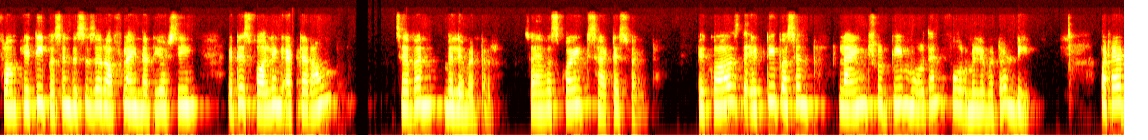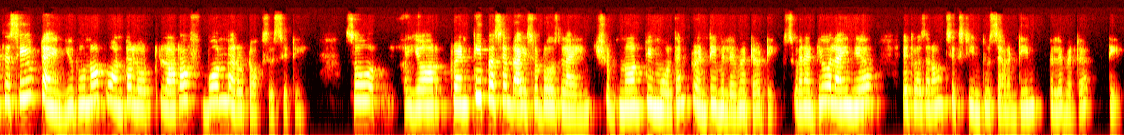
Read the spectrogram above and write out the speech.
from 80%, this is a rough line that you're seeing, it is falling at around seven millimeter. So I was quite satisfied because the 80% line should be more than four millimeter deep. But at the same time, you do not want a lot, lot of bone marrow toxicity. So your 20% isodose line should not be more than 20 millimeter deep. So when I drew a line here, it was around 16 to 17 millimeter deep.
